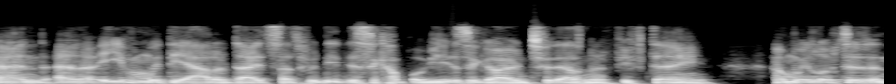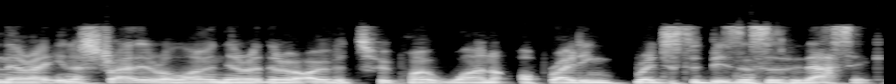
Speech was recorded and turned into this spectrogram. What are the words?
and and even with the out of date stats, we did this a couple of years ago in 2015, and we looked at it, and there are in Australia alone there are there are over 2.1 operating registered businesses with ASIC,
